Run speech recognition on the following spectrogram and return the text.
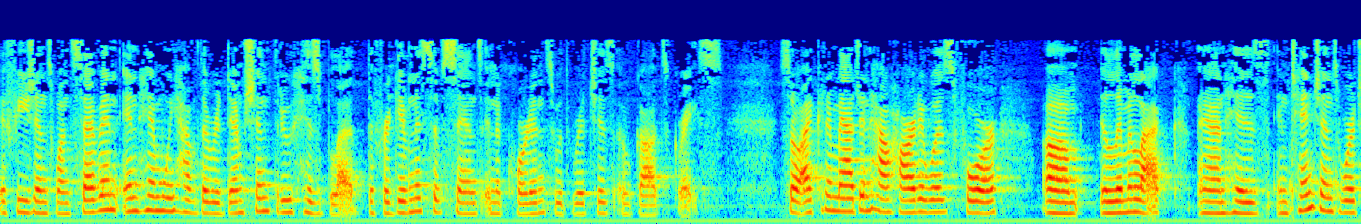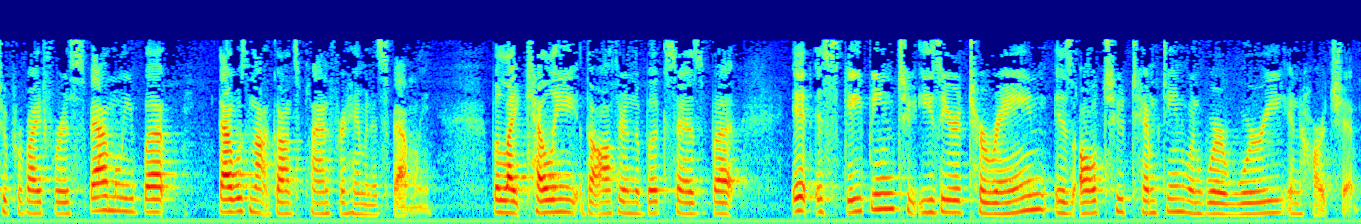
Ephesians 1 7, in him we have the redemption through his blood, the forgiveness of sins in accordance with riches of God's grace. So I can imagine how hard it was for um, Elimelech and his intentions were to provide for his family, but that was not God's plan for him and his family. But like Kelly, the author in the book says, but it escaping to easier terrain is all too tempting when we're worry and hardship.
